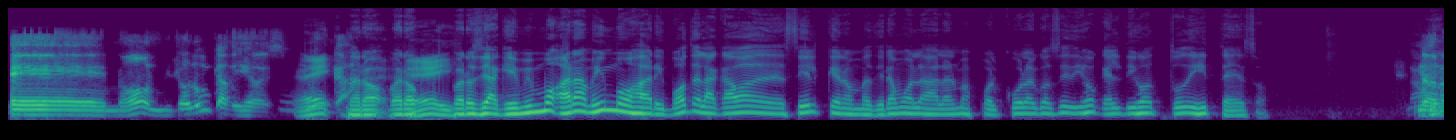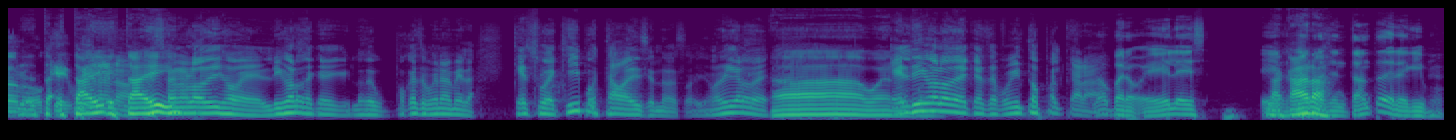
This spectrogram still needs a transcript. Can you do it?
Eh, no, yo nunca dije eso. Ey, nunca. Pero, pero, Ey. pero si aquí mismo, ahora mismo Harry Potter acaba de decir que nos metiéramos las alarmas por culo, algo así, dijo que él dijo, tú dijiste eso. No, no, no. Está- ahí, No, no, está ahí. Eso no lo dijo él. Dijo lo de que lo de porque se pone a mierda. Que su equipo estaba diciendo eso. Yo no dije lo de. Ah, bueno. él pues. dijo lo de que se ponen todos para el carajo. No, pero él es La el cara. representante del equipo.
